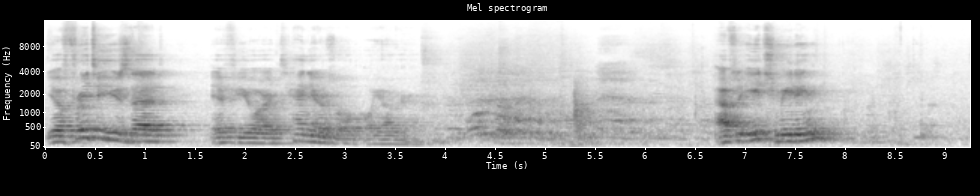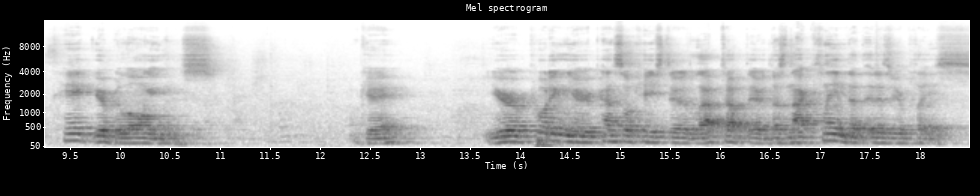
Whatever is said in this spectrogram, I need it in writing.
You're free to use that if you are 10 years old or younger. After each meeting, take your belongings. Okay? You're putting your pencil case there, laptop there, does not claim that it is your place.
